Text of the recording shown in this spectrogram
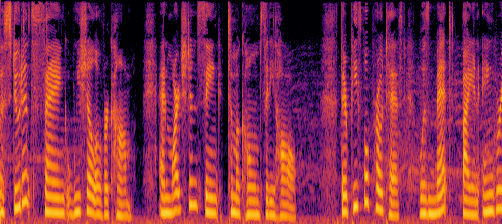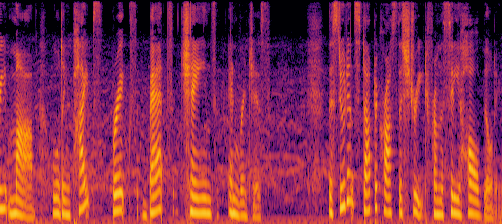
The students sang We Shall Overcome and marched in sync to McComb City Hall. Their peaceful protest was met by an angry mob wielding pipes, bricks, bats, chains, and wrenches. The students stopped across the street from the City Hall building.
